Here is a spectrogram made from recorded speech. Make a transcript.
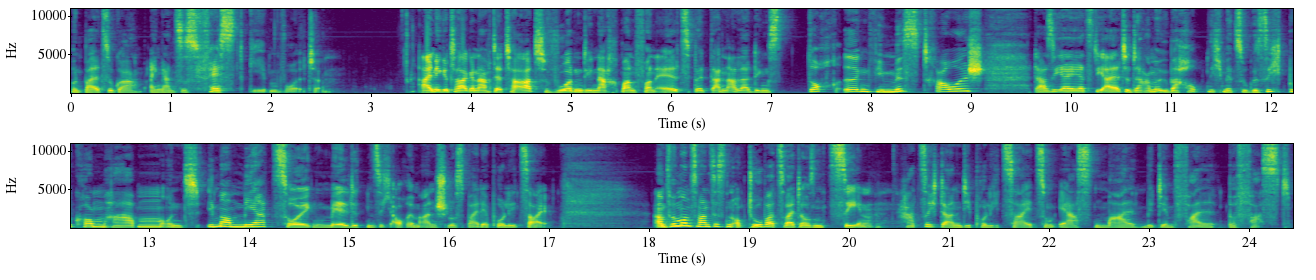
und bald sogar ein ganzes Fest geben wollte. Einige Tage nach der Tat wurden die Nachbarn von Elsbeth dann allerdings doch irgendwie misstrauisch, da sie ja jetzt die alte Dame überhaupt nicht mehr zu Gesicht bekommen haben und immer mehr Zeugen meldeten sich auch im Anschluss bei der Polizei. Am 25. Oktober 2010 hat sich dann die Polizei zum ersten Mal mit dem Fall befasst.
